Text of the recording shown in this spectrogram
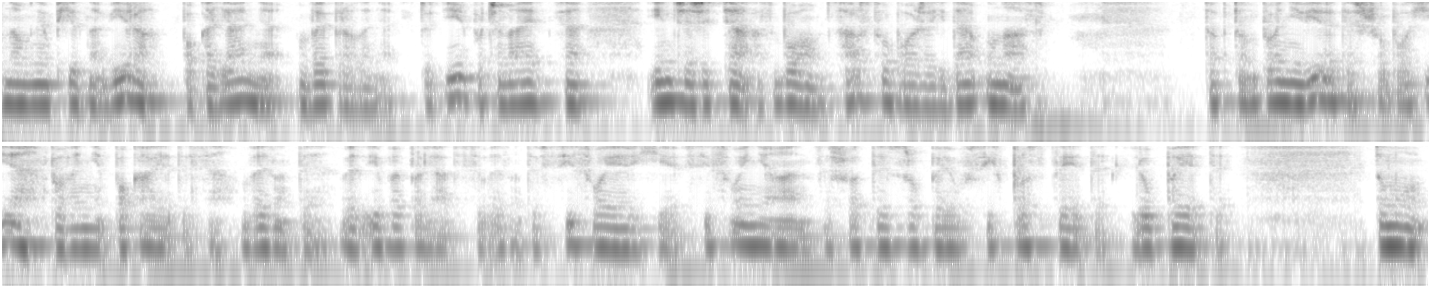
нам необхідна віра, покаяння, виправлення. І тоді починається інше життя з Богом. Царство Боже йде у нас. Тобто ми повинні вірити, що Бог є, повинні покаятися, визнати і виправлятися, визнати всі свої гріхи, всі свої нюанси, що ти зробив, всіх простити, любити. Тому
